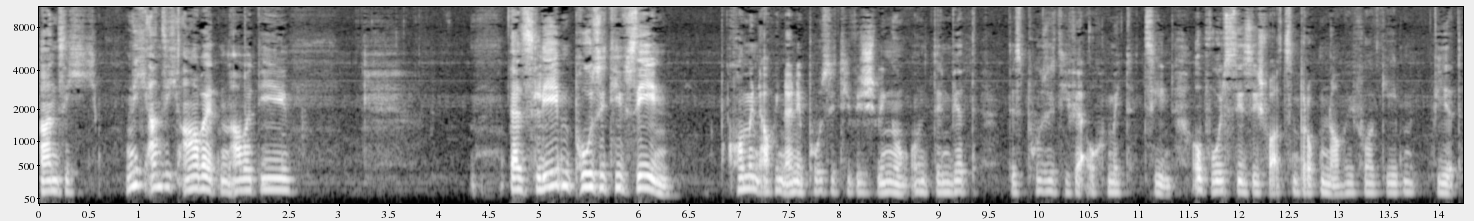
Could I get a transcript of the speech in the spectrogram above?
an sich, nicht an sich arbeiten, aber die das Leben positiv sehen, kommen auch in eine positive Schwingung und den wird das Positive auch mitziehen, obwohl es diese schwarzen Brocken nach wie vor geben wird.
